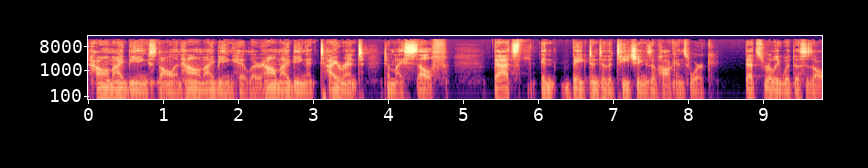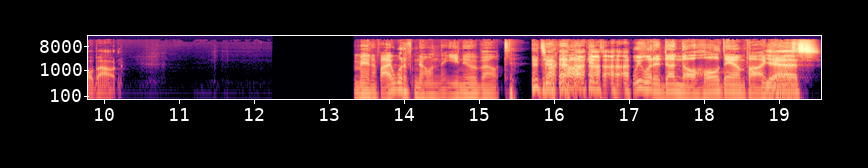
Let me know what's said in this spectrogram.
How am I being Stalin? How am I being Hitler? How am I being a tyrant to myself? That's in, baked into the teachings of Hawkins' work. That's really what this is all about. Man, if I would have known that you knew about Dr. Hawkins, we would have done the whole damn podcast. Yes.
